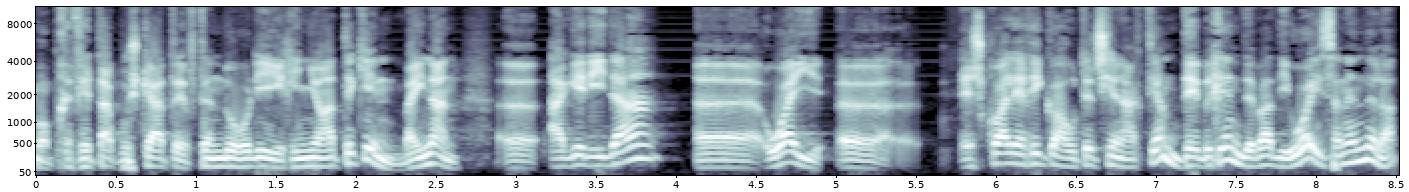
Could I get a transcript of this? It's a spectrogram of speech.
bon, prefeta puskat erten du hori irinoatekin, baina uh, ageri da, uh, guai, uh, eskoalerriko hautetxien artean, debren debadioa izanen dela,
